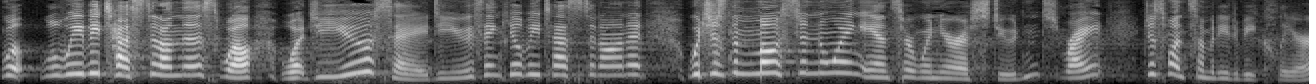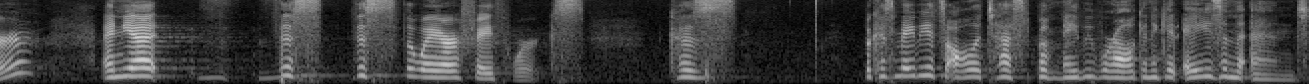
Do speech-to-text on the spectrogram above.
Will, will we be tested on this? Well, what do you say? Do you think you'll be tested on it? Which is the most annoying answer when you're a student, right? Just want somebody to be clear. And yet, this, this is the way our faith works. Because because maybe it's all a test, but maybe we're all going to get A's in the end,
